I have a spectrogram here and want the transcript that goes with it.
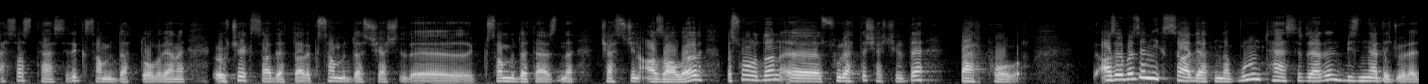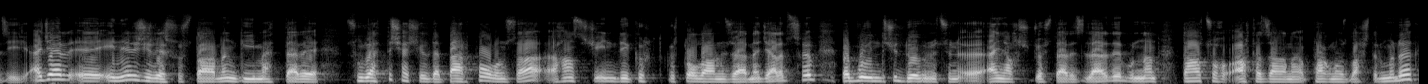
əsas təsiri qısa müddətli olur. Yəni ölkə iqtisadiyyatları qısa müddət şəkildə qısa müddət ərzində kəskin azalır və sonradan sürətli şəkildə bərpa olur. Azərbaycan iqtisadiyyatında bunun təsirlərini biz nədə görəcəyik? Əgər e, enerji resurslarının qiymətləri sürətli şəkildə bərpa olunsa, hansı ki indi 40-40 dolların üzərinə gəlib çıxıb və bu indiki dövr üçün e, ən yaxşı göstəricilərdir. Bundan daha çox artacağını proqnozlaşdırmırıq.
